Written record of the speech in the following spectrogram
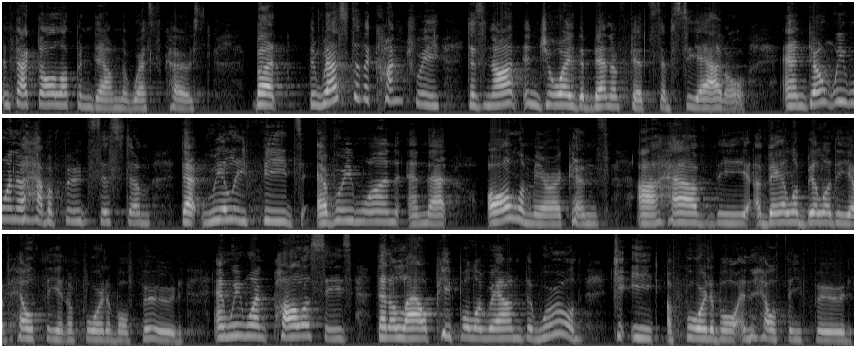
in fact, all up and down the West Coast. But the rest of the country does not enjoy the benefits of Seattle. And don't we want to have a food system that really feeds everyone and that all Americans uh, have the availability of healthy and affordable food? And we want policies that allow people around the world to eat affordable and healthy food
